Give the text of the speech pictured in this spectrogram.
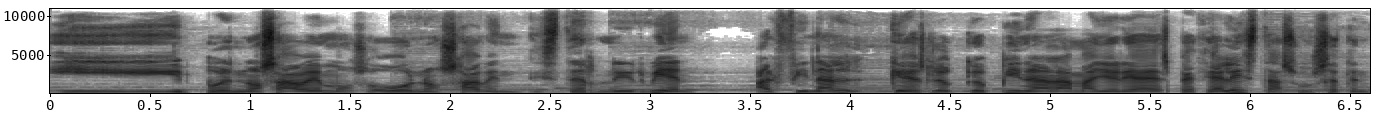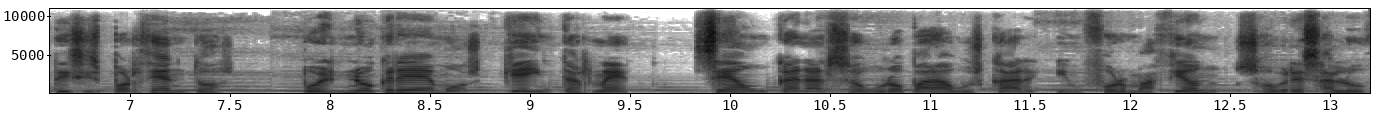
y pues no sabemos o no saben discernir bien, al final, ¿qué es lo que opina la mayoría de especialistas? Un 76%. Pues no creemos que Internet sea un canal seguro para buscar información sobre salud.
